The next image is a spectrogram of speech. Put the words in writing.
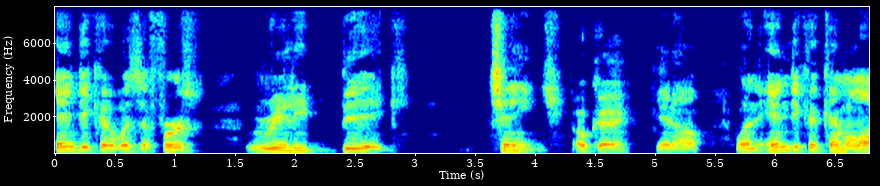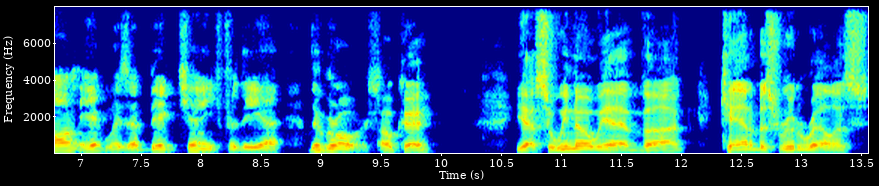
Indica was the first really big change. Okay. You know, when Indica came along, it was a big change for the uh, the growers. Okay. Yeah. So we know we have uh, cannabis ruderalis,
